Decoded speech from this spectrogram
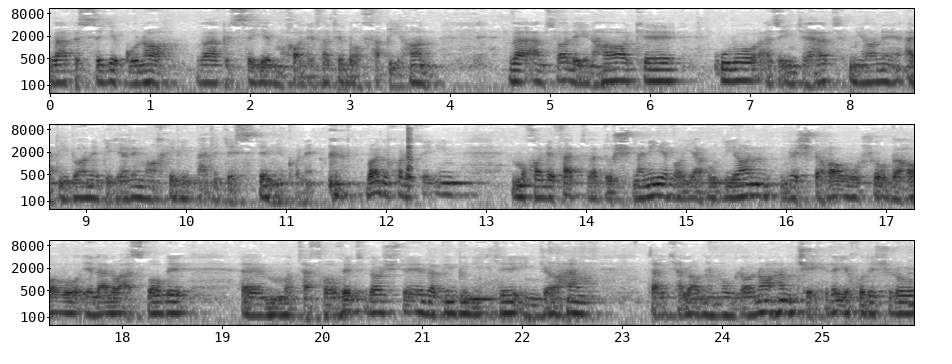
و قصه گناه و قصه مخالفت با فقیهان. و امثال اینها که او رو از این جهت میان ادیبان دیگر ما خیلی برجسته می‌کنه. ولی خلاصه این مخالفت و دشمنی با یهودیان رشته ها و شعبه ها و علل و اسباب متفاوت داشته و می‌بینید که اینجا هم در کلام مولانا هم چهره خودش رو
